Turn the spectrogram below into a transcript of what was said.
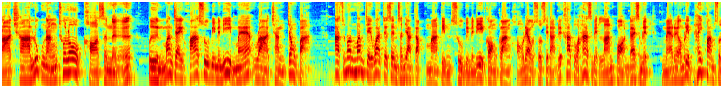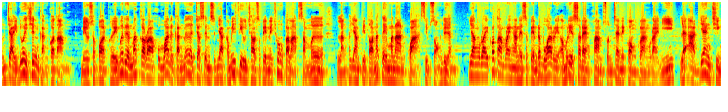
ราชาลูกหนังทั่วโลกขอเสนอ ปืนมั่นใจคว้าซูบิเมดีแม้ราชันจ้องปาด อาร์เซนอลมั่นใจว่าจะเซ็นสัญญากับมาตินซูบิเมดีกองกลางของเรอัลโซเซดาด้วยค่าตัว 51 ล้านปอนด์ได้สำเร็จ แม้เรอัลมาดริดให้ความสนใจด้วยเช่นกันก็ตามนิวสปอร์ตเผยเมื่อเดือนมกราคมว่าเดอะกันเนอร์จะเซ็นสัญญากับมิดฟิลด์ชาวสเปนในช่วงตลาดซัมเมอร์หลังพยายามติดต่อนักเตะมานานกว่า 12 เดือน อย่างไรก็ตามรายงานในสเปนระบุว่าเรอัลมาดริดแสดงความสนใจในกองกลางรายนี้ และอาจแย่งชิง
